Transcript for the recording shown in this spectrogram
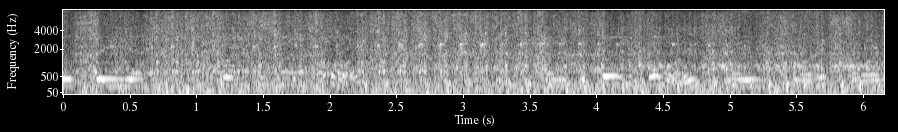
was the uh, Ferguson 5. And the 35 was by this time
